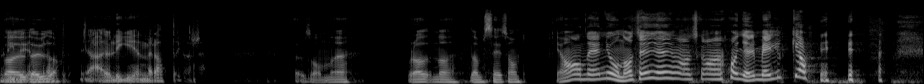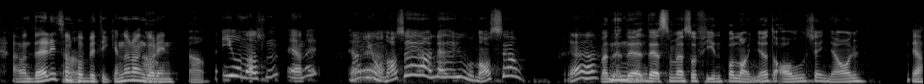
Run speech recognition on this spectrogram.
Da er du død, da. Ja, du ligger igjen med rattet, kanskje. Det er sånn eh, for da, de sier sånn Ja, det er en Jonas han skal handle melk, ja. Ja, men Det er litt sånn Ja. på butikken når han Ja, går inn. ja. Jonassen, er han her? Ja, Jonas, ja. Jonas, ja. Ja, ja. Men det, det, det som er så fint på landet, at alle kjenner alle. Ja,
